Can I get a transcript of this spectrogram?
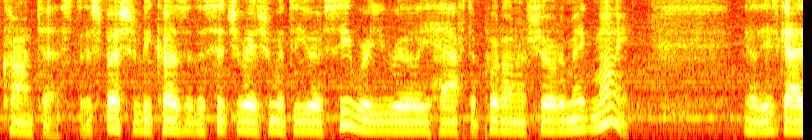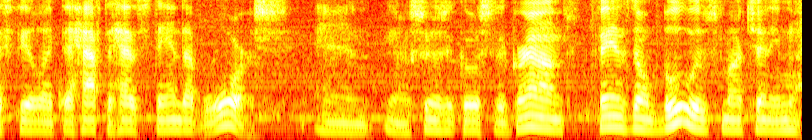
contest, especially because of the situation with the UFC, where you really have to put on a show to make money. You know, these guys feel like they have to have stand-up wars, and you know, as soon as it goes to the ground, fans don't boo as much anymore,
